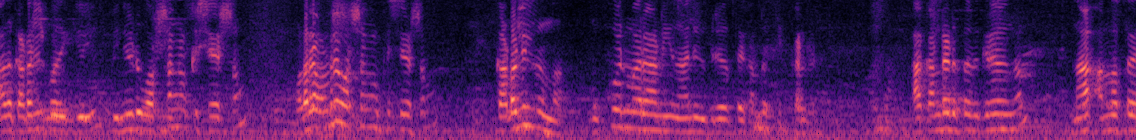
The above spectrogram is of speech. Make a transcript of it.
അത് കടലിൽ പതിക്കുകയും പിന്നീട് വർഷങ്ങൾക്ക് ശേഷം വളരെ വളരെ വർഷങ്ങൾക്ക് ശേഷം കടലിൽ നിന്ന് മുക്കുവന്മാരാണ് ഈ നാല് വിഗ്രഹത്തെ കണ്ടെത്തി കണ്ടെടുത്തത്. ആ കണ്ടെടുത്ത വിഗ്രഹങ്ങൾ അന്നത്തെ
